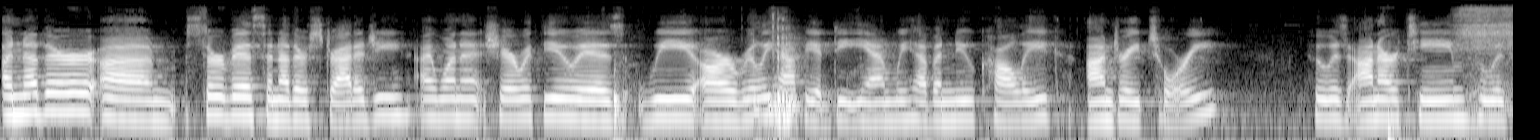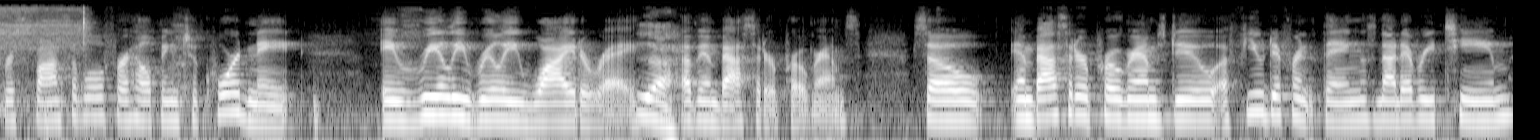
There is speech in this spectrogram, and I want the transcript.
Another um, service, another strategy I want to share with you is we are really happy at DEM. We have a new colleague, Andre Tori, who is on our team, who is responsible for helping to coordinate a really, really wide array Yeah. of ambassador programs. So, ambassador programs do a few different things. Not every team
